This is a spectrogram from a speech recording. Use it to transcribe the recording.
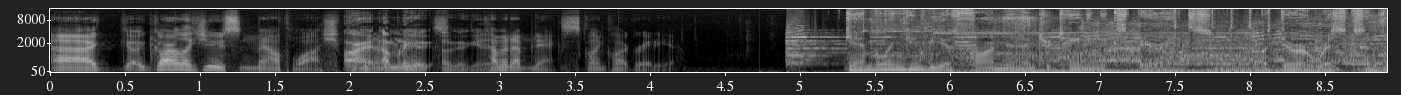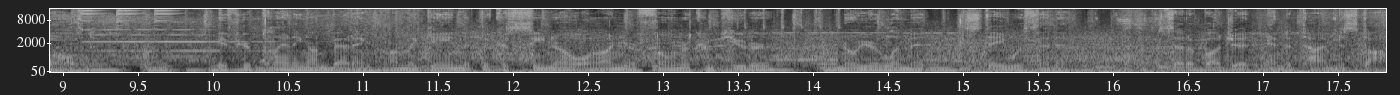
Uh, g- garlic juice and mouthwash. All right, coming up I'm gonna go- next. I'll go get it. Coming up next, Glenn Clark Radio. Gambling can be a fun and entertaining experience, but there are risks involved. If you're planning on betting on the game at the casino or on your phone or computer, know your limit, stay within it. Set a budget and a time to stop.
